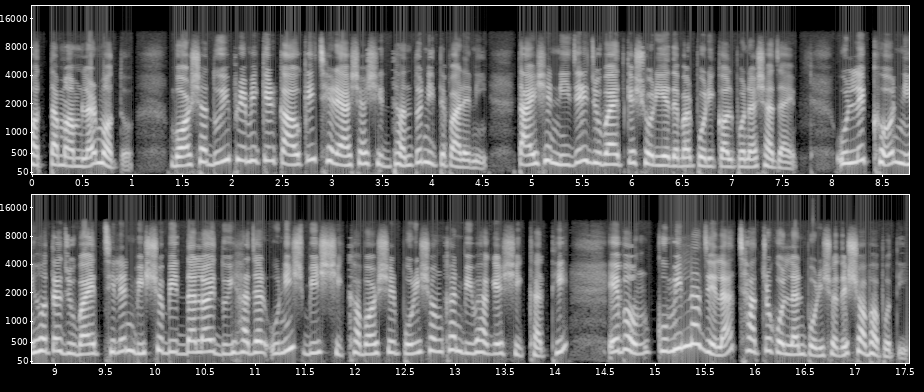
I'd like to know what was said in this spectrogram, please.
হত্যা মামলার মতো। বর্ষা দুই প্রেমিকের কাউকেই ছেড়ে আসার সিদ্ধান্ত নিতে পারেনি, তাই সে নিজেই জুবায়েদকে সরিয়ে দেবার পরিকল্পনা সাজায়। উল্লেখ্য, নিহত জুবায়েদ ছিলেন বিশ্ববিদ্যালয় দুই হাজার উনিশ বিশ শিক্ষাবর্ষের পরিসংখ্যান বিভাগের শিক্ষার্থী এবং কুমিল্লা জেলা ছাত্র কল্যাণ পরিষদের সভাপতি।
